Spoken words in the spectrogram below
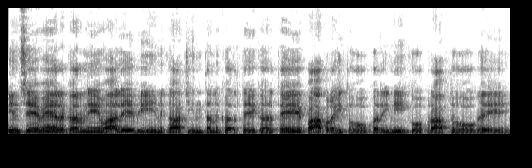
इनसे वैर करने वाले भी इनका चिंतन करते करते पाप रहित होकर इन्हीं को प्राप्त हो गए।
